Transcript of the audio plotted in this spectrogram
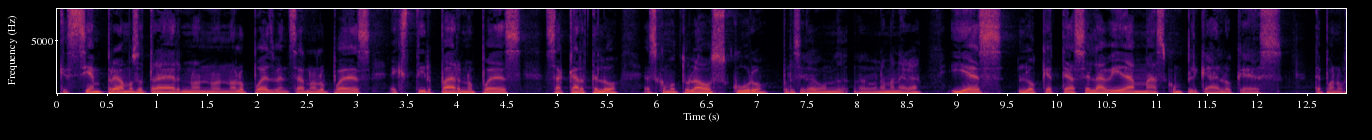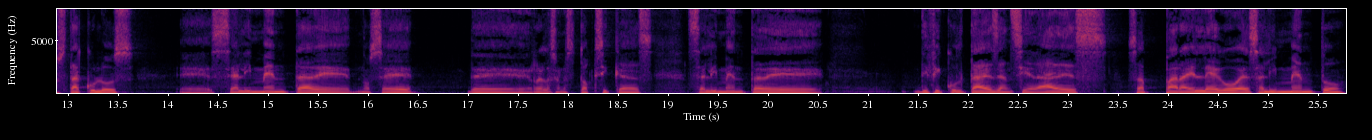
que siempre vamos a traer, no, no, no lo puedes vencer, no lo puedes extirpar, no puedes sacártelo. Es como tu lado oscuro, por decirlo de, de alguna manera. Y es lo que te hace la vida más complicada de lo que es. Te pone obstáculos, eh, se alimenta de, no sé, de relaciones tóxicas, se alimenta de dificultades, de ansiedades. O sea, para el ego es alimento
